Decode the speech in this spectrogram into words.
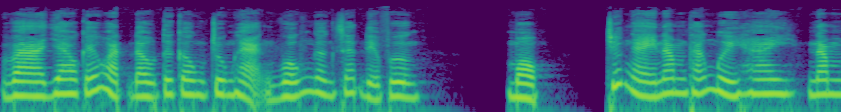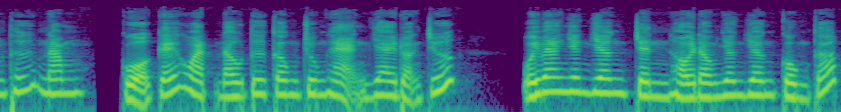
và giao kế hoạch đầu tư công trung hạn vốn ngân sách địa phương. 1. Trước ngày 5 tháng 12 năm thứ 5 của kế hoạch đầu tư công trung hạn giai đoạn trước, Ủy ban Nhân dân trình Hội đồng Nhân dân cung cấp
